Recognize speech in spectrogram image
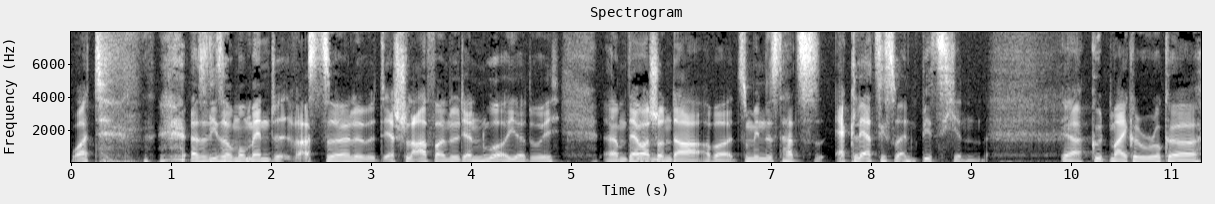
what? Also dieser Moment, was zur Hölle, der Schlaf wandelt ja nur hier durch. Ähm, der mhm. war schon da, aber zumindest hat's, erklärt sich so ein bisschen. Ja. Gut, Michael Rooker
